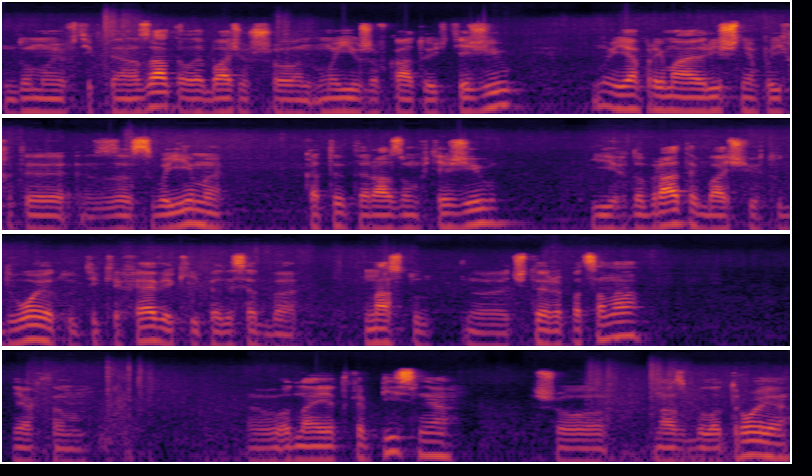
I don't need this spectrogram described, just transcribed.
думаю втікти назад, але бачу, що мої вже вкатують тяжів. Ну і я приймаю рішення поїхати з своїми, катити разом в тяжів, їх добрати. Бачу, їх тут двоє, тут тільки Хевік і 50Б. У нас тут 4 пацана, як там. Одна є така пісня, що нас було троє,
